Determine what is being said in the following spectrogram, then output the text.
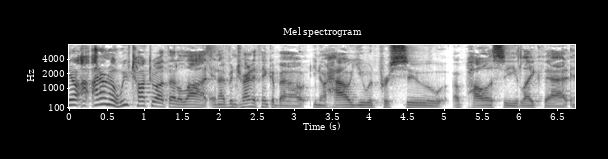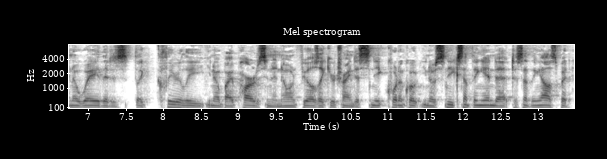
know, I, I, don't know. We've talked about that a lot, and I've been trying to think about, you know, how you would pursue a policy like that in a way that is like clearly, you know, bipartisan and no one feels like you're trying to sneak, quote unquote, you know, sneak something into to something else. But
